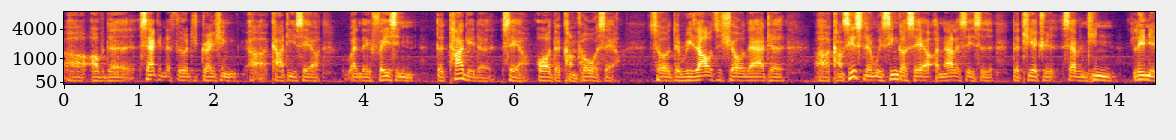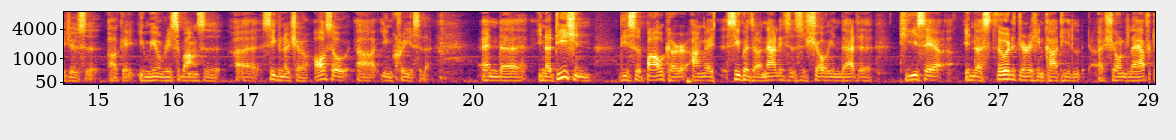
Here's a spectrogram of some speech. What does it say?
uh, of the second and third generation CAR T cell when they're facing the target cell or the control cell. So the results show that uh, uh, consistent with single cell analysis, uh, the Th17 lineages, okay, immune response signature also increased. And in addition, this bulker on a sequence analysis showing that uh, T cell in the third generation CAR T uh, shown left,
